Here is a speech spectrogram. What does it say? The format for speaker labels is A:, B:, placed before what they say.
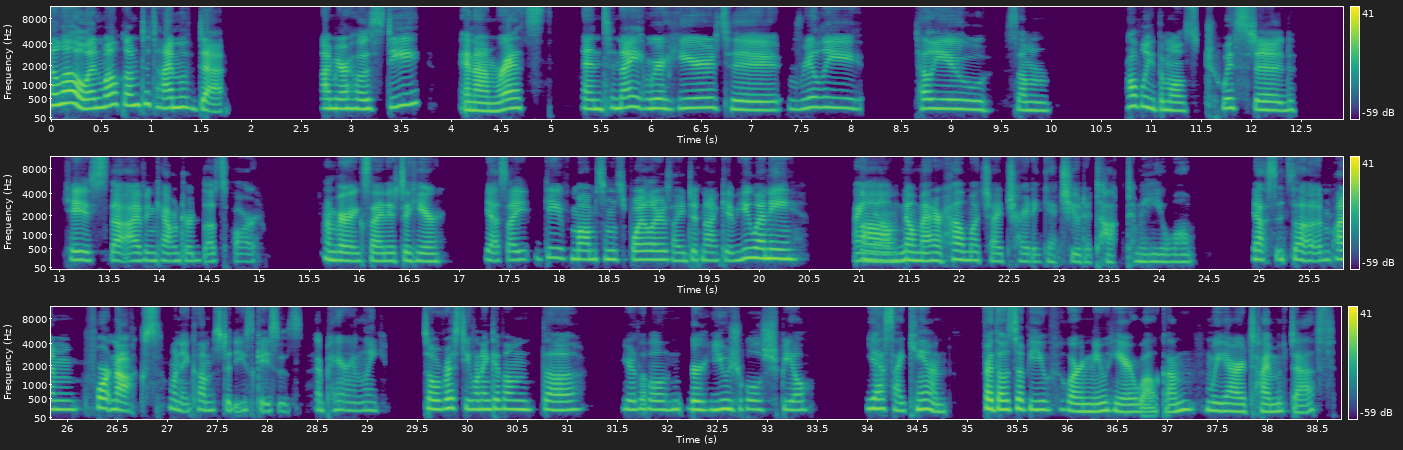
A: Hello and welcome to Time of Death. I'm your host, Dee,
B: And I'm Riss.
A: and tonight we're here to really tell you some probably the most twisted case that I've encountered thus far.
B: I'm very excited to hear.
A: Yes, I gave mom some spoilers. I did not give you any.
B: I know,
A: Um,
B: no matter how much I try to get you to talk to me, you won't.
A: Yes, it's uh, I'm Fort Knox when it comes to these cases.
B: Apparently.
A: So, Riss, do you want to give them the your little your usual spiel?
B: Yes, I can. For those of you who are new here, welcome. We are Time of Death.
